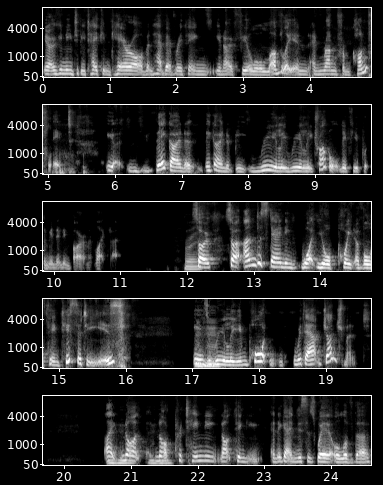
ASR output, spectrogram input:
you know, who need to be taken care of and have everything, you know, feel all lovely and, and run from conflict, you know, they're going to they're going to be really really troubled if you put them in an environment like that. Right. So so understanding what your point of authenticity is is mm-hmm. really important without judgment like mm-hmm. not mm-hmm. not pretending not thinking and again this is where all of the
